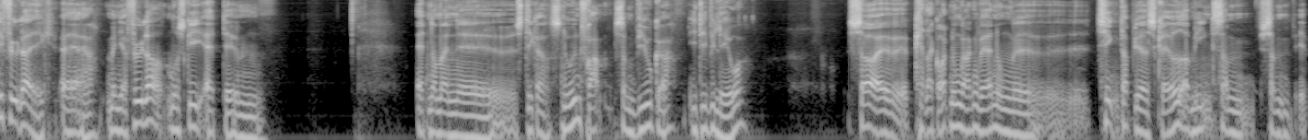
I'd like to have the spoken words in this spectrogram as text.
Det føler jeg ikke, at jeg er. Men jeg føler måske, at, øhm, at når man øh, stikker snuden frem, som vi jo gør i det, vi laver, så øh, kan der godt nogle gange være nogle øh, ting, der bliver skrevet om en, som, som øh,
